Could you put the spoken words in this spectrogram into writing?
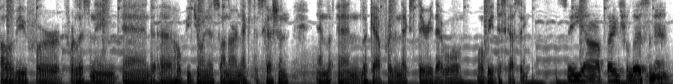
all of you for, for listening and uh, hope you join us on our next discussion and, and look out for the next theory that we'll, we'll be discussing. See y'all. Thanks for listening.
